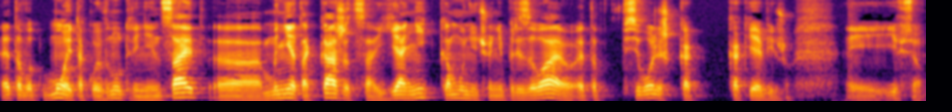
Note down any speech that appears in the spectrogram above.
Это вот мой такой внутренний инсайт. Э, мне так кажется, я никому ничего не призываю, это всего лишь как, как я вижу. И, и все.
